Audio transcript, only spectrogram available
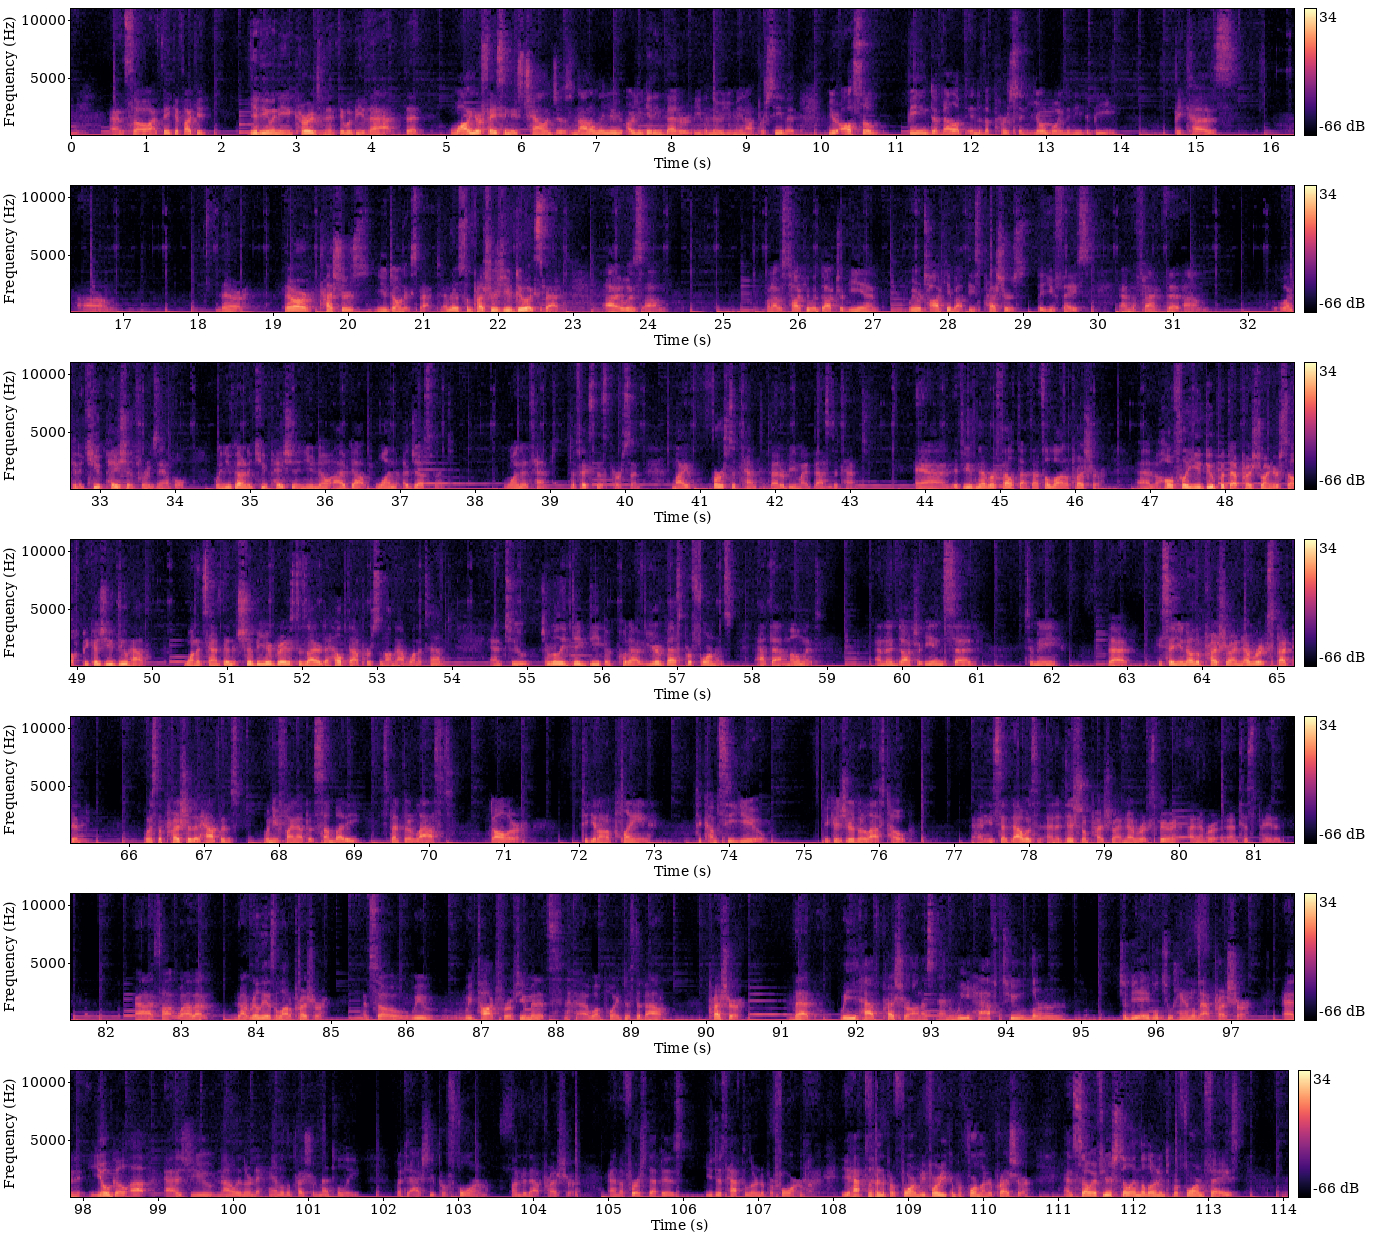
And so I think if I could give you any encouragement, it would be that, that while you're facing these challenges, not only are you getting better, even though you may not perceive it, you're also being developed into the person you're going to need to be because um, there, there are pressures you don't expect, and there's some pressures you do expect. I was, um, when I was talking with Dr. Ian, we were talking about these pressures that you face and the fact that, um, like an acute patient, for example, when you've got an acute patient and you know I've got one adjustment, one attempt to fix this person, my first attempt better be my best attempt. And if you've never felt that, that's a lot of pressure. And hopefully you do put that pressure on yourself because you do have one attempt and it should be your greatest desire to help that person on that one attempt and to, to really dig deep and put out your best performance at that moment and then Dr. Ian said to me that he said, You know, the pressure I never expected was the pressure that happens when you find out that somebody spent their last dollar to get on a plane to come see you because you're their last hope. And he said that was an additional pressure I never experienced, I never anticipated. And I thought, wow, that, that really is a lot of pressure. And so we we talked for a few minutes at one point just about pressure that we have pressure on us and we have to learn to be able to handle that pressure. And you'll go up as you not only learn to handle the pressure mentally, but to actually perform under that pressure. And the first step is you just have to learn to perform. You have to learn to perform before you can perform under pressure. And so if you're still in the learning to perform phase,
